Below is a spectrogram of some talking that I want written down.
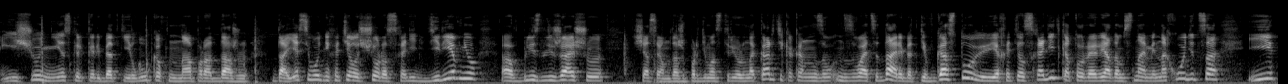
еще несколько, ребятки, луков на продажу. Да, я сегодня хотел еще раз сходить в деревню, а, в близлежащую. Сейчас я вам даже продемонстрирую на карте, как она называется. Да, ребятки, в Гастовию я хотел сходить, которая рядом с нами находится. И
